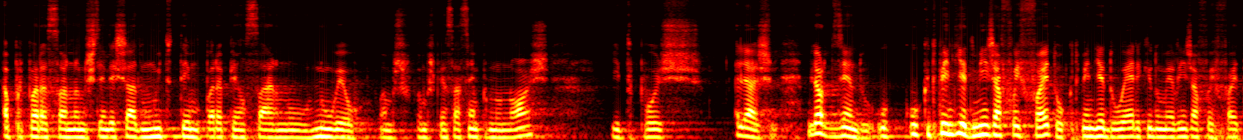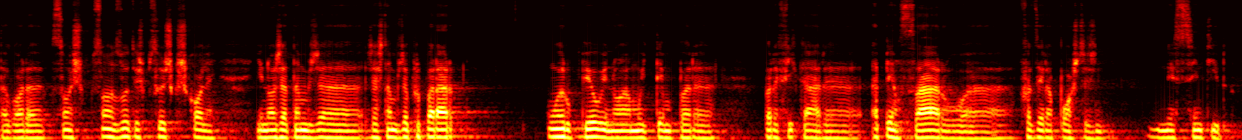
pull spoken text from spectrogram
a preparação não nos tem deixado muito tempo para pensar no, no eu. Vamos, vamos pensar sempre no nós e depois Aliás, melhor dizendo, o, o, que dependia de mim já foi feito, o que dependia do Eric e do Merlin já foi feito, agora são as, são as outras pessoas que escolhem. E nós já estamos a, já estamos a preparar um europeu e não há muito tempo para, para ficar a, a pensar ou a fazer apostas nesse sentido.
